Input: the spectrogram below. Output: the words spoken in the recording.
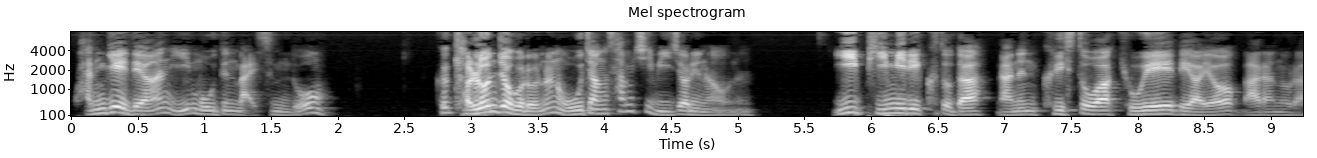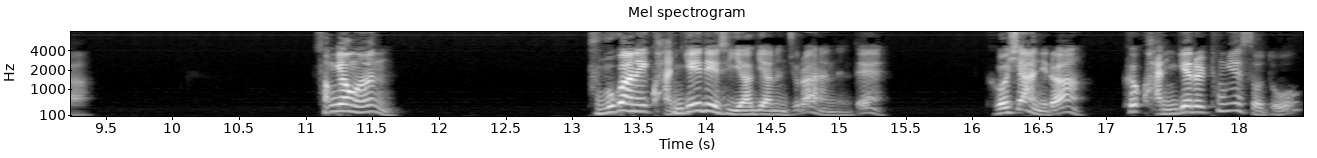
관계에 대한 이 모든 말씀도 그 결론적으로는 5장 32절에 나오는 이 비밀이 크도다 나는 그리스도와 교회에 대하여 말하노라. 성경은 부부간의 관계에 대해서 이야기하는 줄 알았는데 그것이 아니라 그 관계를 통해서도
